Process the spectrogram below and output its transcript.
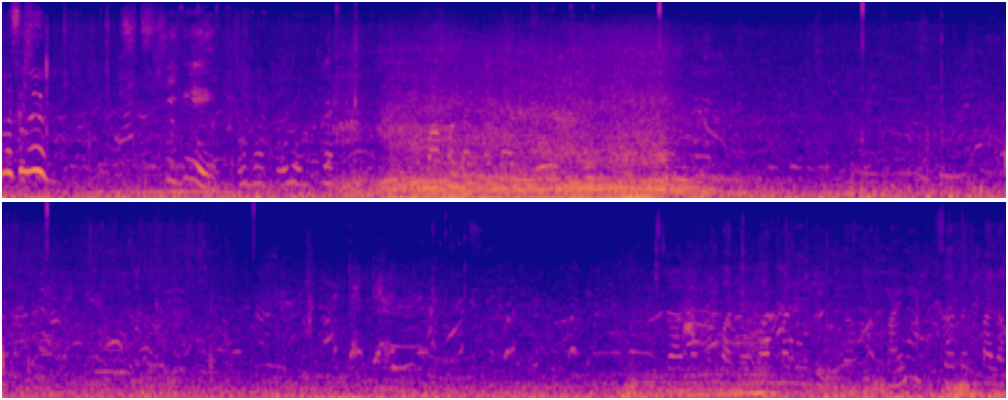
na sila? Sige, ubog-ulog ka. Mapapagal ka pa. Seven pa lang.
